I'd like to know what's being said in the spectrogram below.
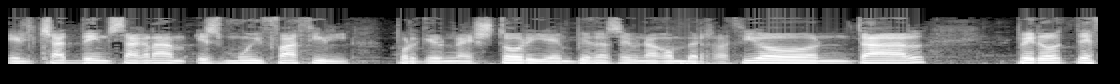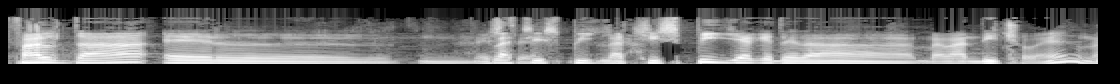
el chat de Instagram es muy fácil porque en una historia empieza a ser una conversación, tal, pero te falta el... mm, La chispilla. La chispilla que te da... Me han dicho, ¿eh? Una-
